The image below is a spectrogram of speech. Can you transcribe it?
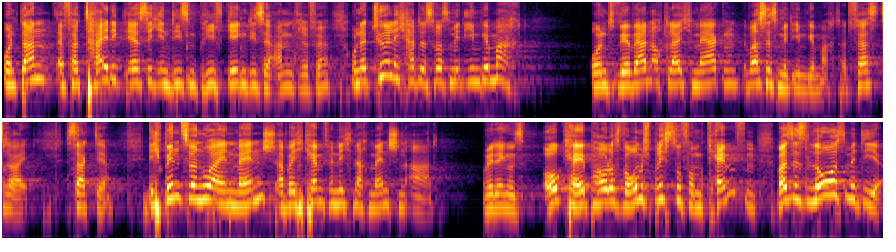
Und dann verteidigt er sich in diesem Brief gegen diese Angriffe. Und natürlich hat es was mit ihm gemacht. Und wir werden auch gleich merken, was es mit ihm gemacht hat. Vers 3 sagt er, ich bin zwar nur ein Mensch, aber ich kämpfe nicht nach Menschenart. Und wir denken uns, okay, Paulus, warum sprichst du vom Kämpfen? Was ist los mit dir?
